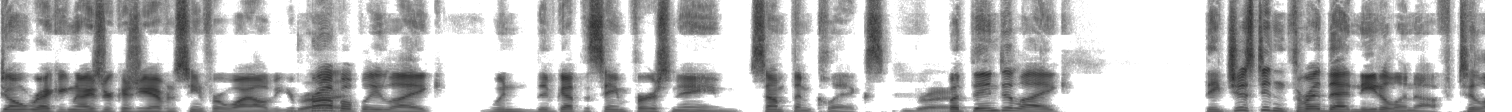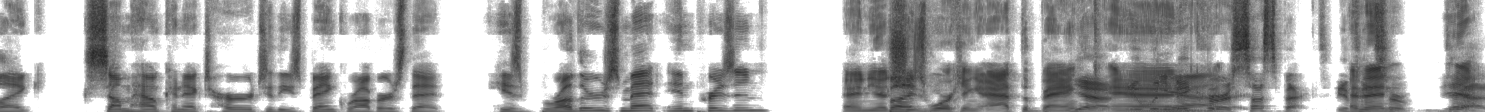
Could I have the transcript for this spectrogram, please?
don't recognize her because you haven't seen for a while, but you're Right. probably like when they've got the same first name, something clicks. right. But then to like, they just didn't thread that needle enough to like somehow connect her to these bank robbers that his brothers met in prison. and yet but- she's working at the bank. Yeah, and it would Yeah. make her a suspect if And it's then- her yeah.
